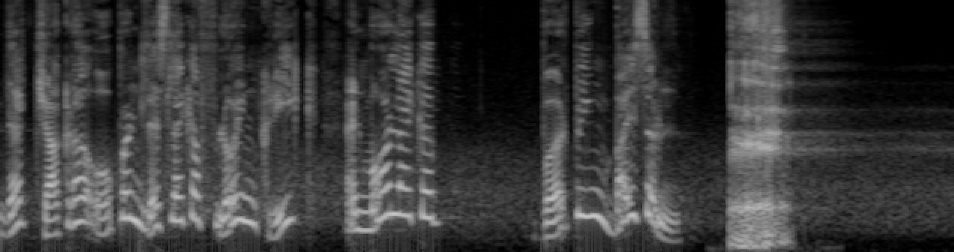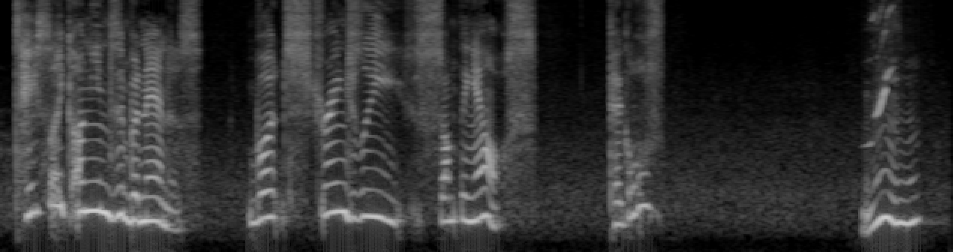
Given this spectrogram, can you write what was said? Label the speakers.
Speaker 1: That chakra opened less like a flowing creek and more like a burping bison.
Speaker 2: Tastes like onions and bananas, but strangely something else. Pickles?
Speaker 1: Mm.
